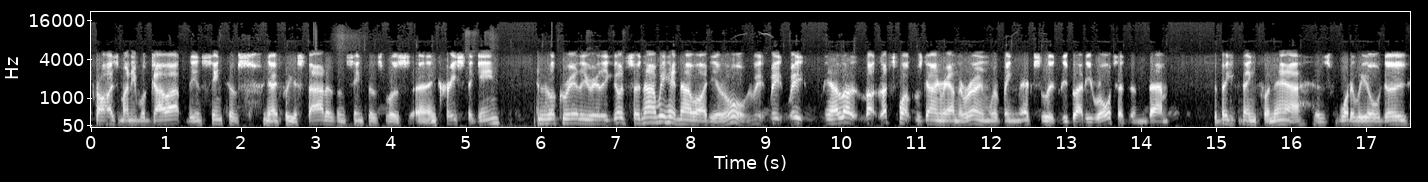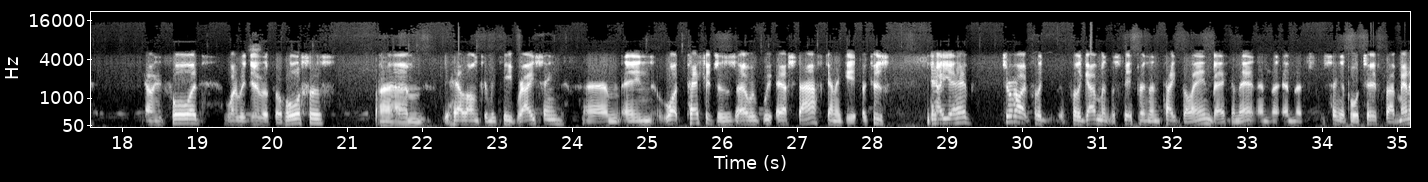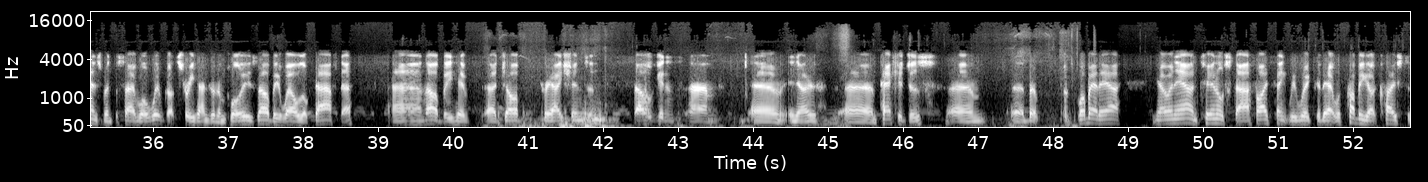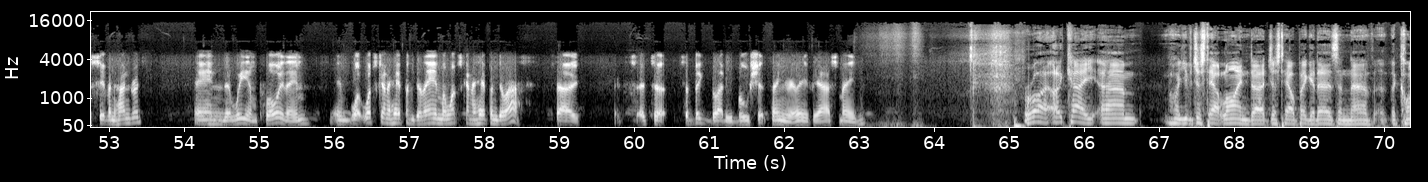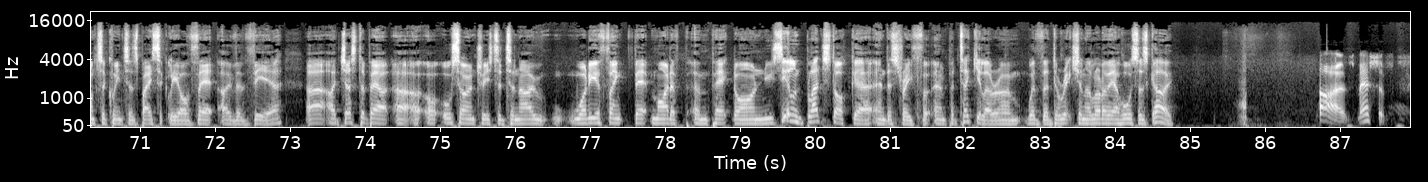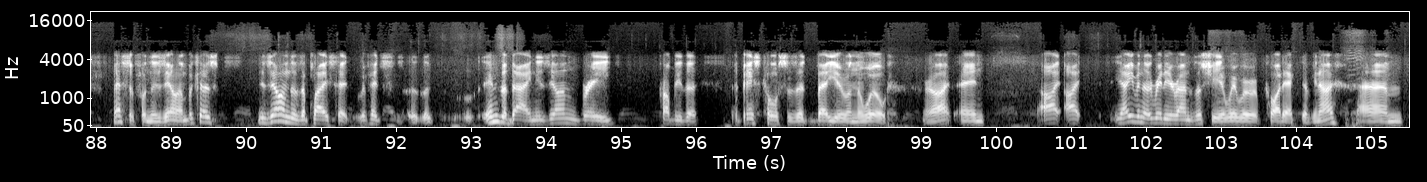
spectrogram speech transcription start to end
prize money would go up. The incentives, you know, for your starters, incentives was uh, increased again, and it looked really, really good. So no, we had no idea at all. We, we, we you know, that's what was going around the room. We've been absolutely bloody rorted, and um, the big thing for now is what do we all do going forward? What do we do with the horses? Um, how long can we keep racing? Um, and what packages are we, our staff going to get? Because you know you have it's all right for the for the government to step in and take the land back and that, and the, and the Singapore Turf Club management to say, well, we've got 300 employees, they'll be well looked after, uh, they'll be have uh, job creations, and they'll get um, uh, you know uh, packages. Um, uh, but what about our, you know, in our internal staff? I think we worked it out. We've probably got close to 700, and uh, we employ them. And what, what's going to happen to them, and what's going to happen to us? So it's it's a it's a big bloody bullshit thing, really, if you ask me. Right. Okay. Um, well, you've just outlined uh, just how big it is and uh, the consequences, basically, of that over there. Uh, I'm just about uh, uh, also interested to know what do you think that might have impact on New Zealand bloodstock uh, industry for, in particular, um, with the direction a lot of our horses go. Oh, it's massive, massive for New Zealand because New Zealand is a place that we've had. Uh, of the day, New Zealand breed probably the the best horses at value in the world, right? And I, I you know, even the ready runs this year, we were quite active. You know, um,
